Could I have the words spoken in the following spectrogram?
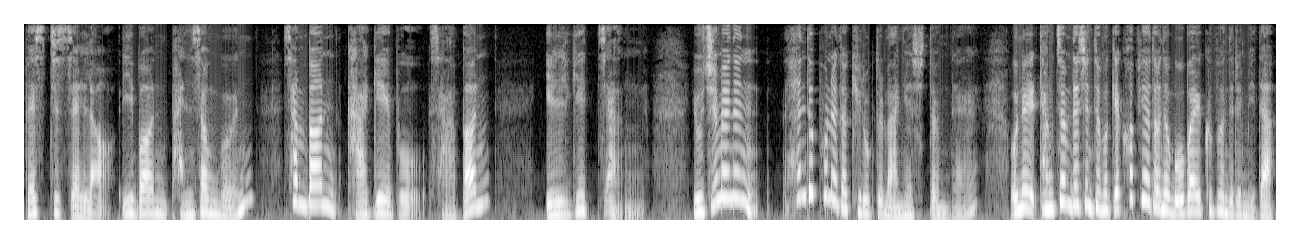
베스트셀러, 2번 반성문, 3번 가계부, 4번 일기장. 요즘에는 핸드폰에다 기록들 많이 하시던데. 오늘 당첨되신 두 분께 커피와 도넛 모바일 쿠폰 드립니다.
